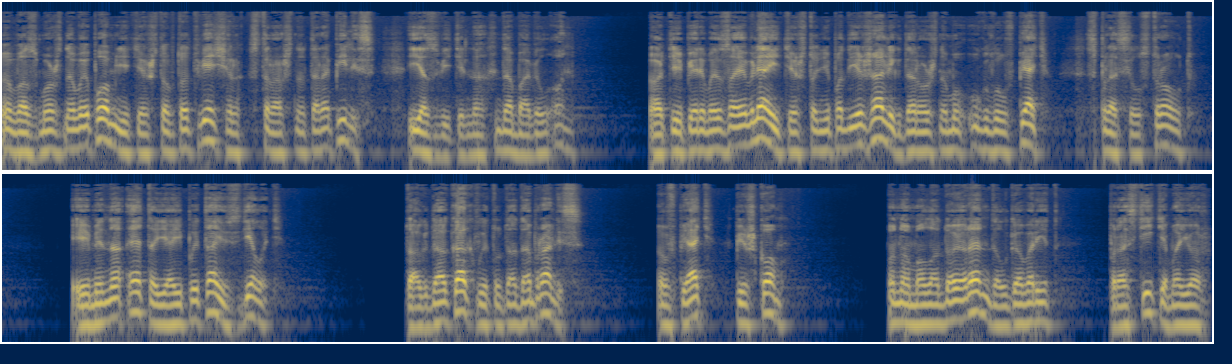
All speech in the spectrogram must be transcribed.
Возможно, вы помните, что в тот вечер страшно торопились, язвительно добавил он. А теперь вы заявляете, что не подъезжали к дорожному углу в пять, спросил Строуд. Именно это я и пытаюсь сделать. Тогда как вы туда добрались? В пять, пешком. Но молодой Рэндалл говорит, «Простите, майор,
